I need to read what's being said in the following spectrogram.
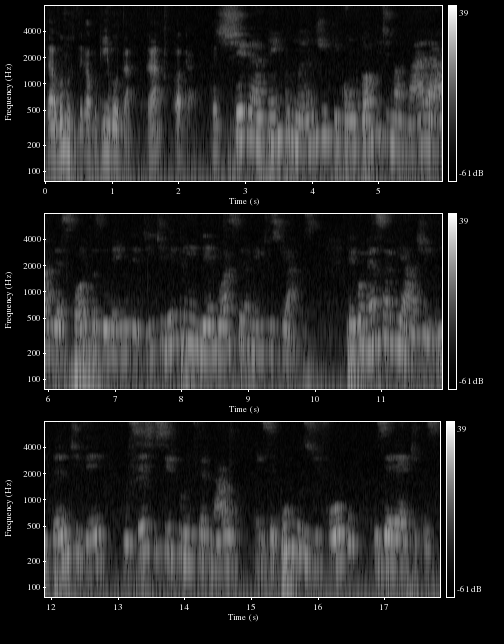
Tá? Vamos daqui a pouquinho voltar, tá? Ok. Chega a tempo um anjo que, com o toque de uma vara, abre as portas do reino de Dite, repreendendo asperamente os diabos. Recomeça a viagem e Dante vê, no sexto círculo infernal, em sepulcros de fogo, os heréticos,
